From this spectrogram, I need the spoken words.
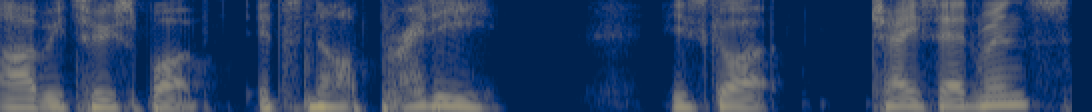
RB2 spot. It's not pretty. He's got Chase Edmonds,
